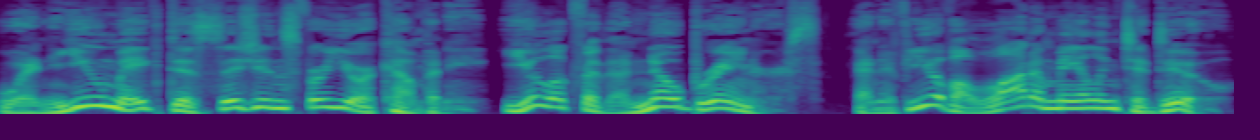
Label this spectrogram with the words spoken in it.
When you make decisions for your company, you look for the no-brainers. And if you have a lot of mailing to do,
